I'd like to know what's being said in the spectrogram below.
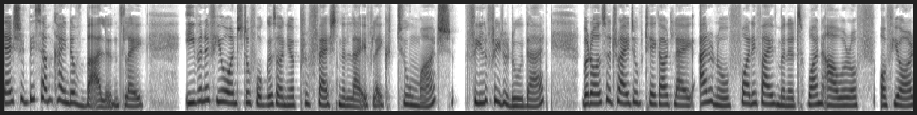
there should be some kind of balance. Like even if you want to focus on your professional life like too much, feel free to do that, but also try to take out like I don't know, forty five minutes, one hour of of your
